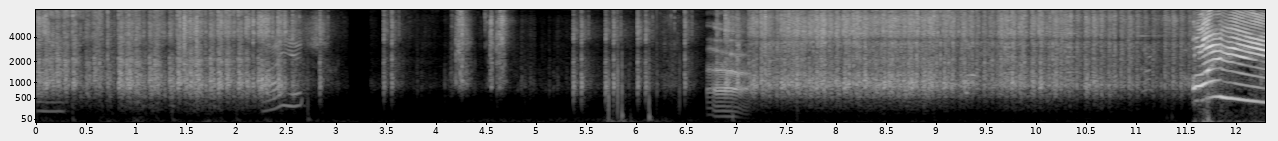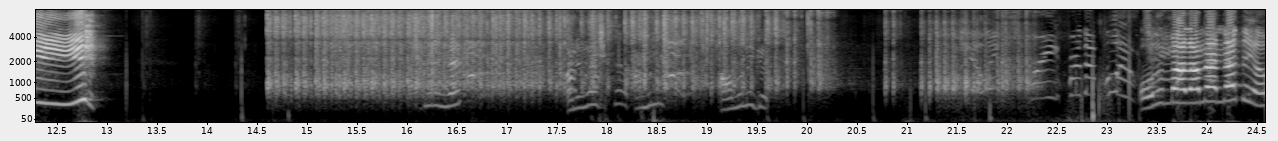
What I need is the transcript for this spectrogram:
Aa. Hayır. Ay! Çık önümden. Önümden çıksana. Amını. Amını gö... Oğlum bu adamlar nerede ya?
